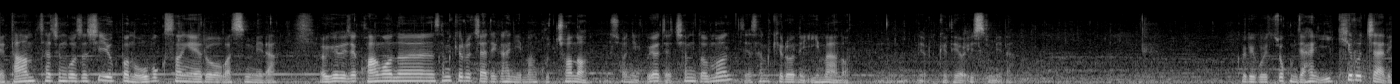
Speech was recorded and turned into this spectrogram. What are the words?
예, 다음 찾은 곳은 C6번 오복상해로 왔습니다. 여기도 이제 광어는 3kg짜리가 한 29,000원 선이고요. 이제 참돔은 이제 3kg는 2만 원 음, 이렇게 되어 있습니다. 그리고 조금 이제 한 2kg짜리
